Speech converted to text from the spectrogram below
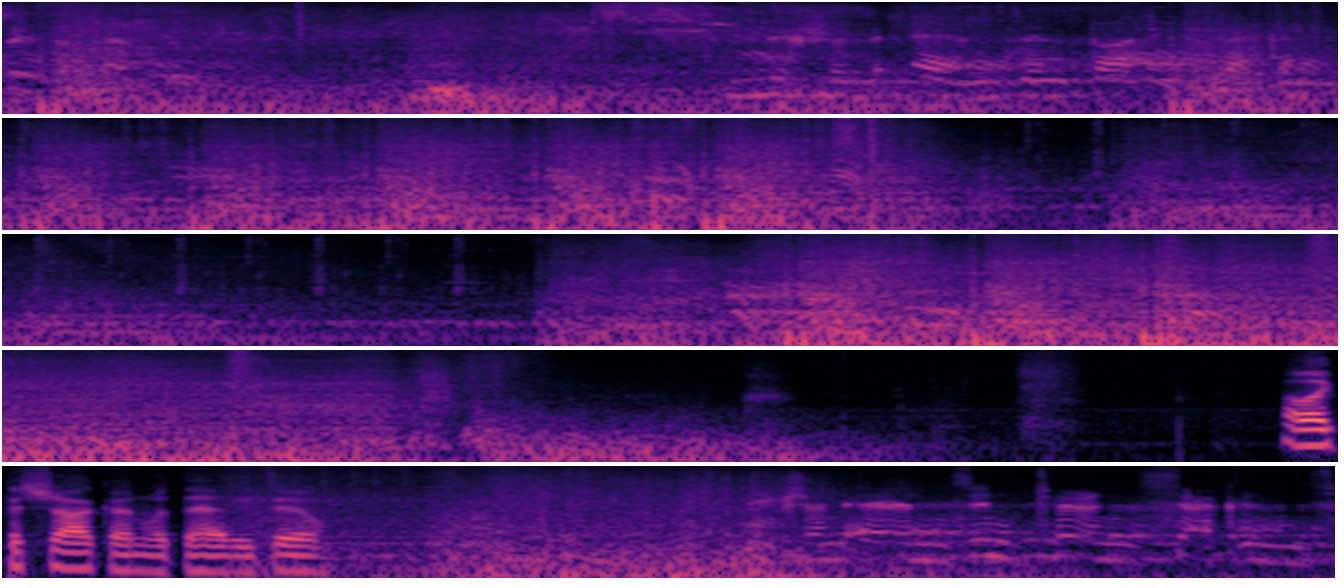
Control point is. Mission ends in 30 seconds. I like the shotgun with the heavy too. Mission ends in 10 seconds.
